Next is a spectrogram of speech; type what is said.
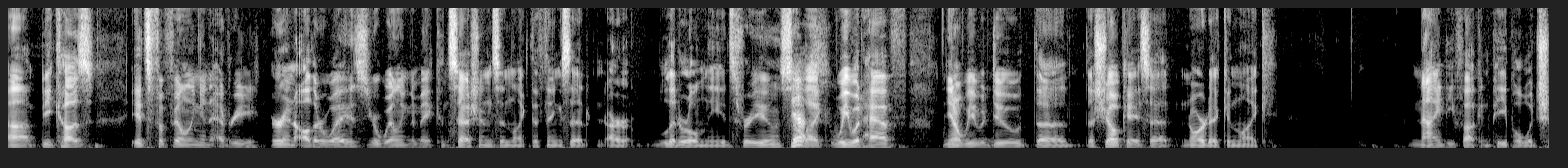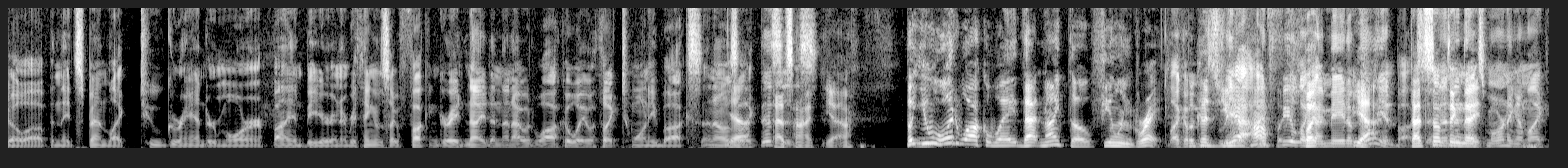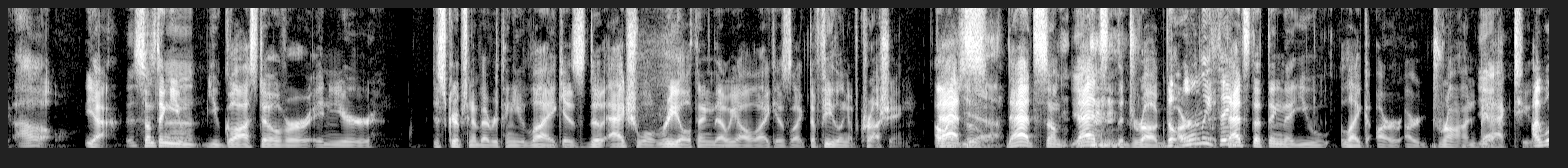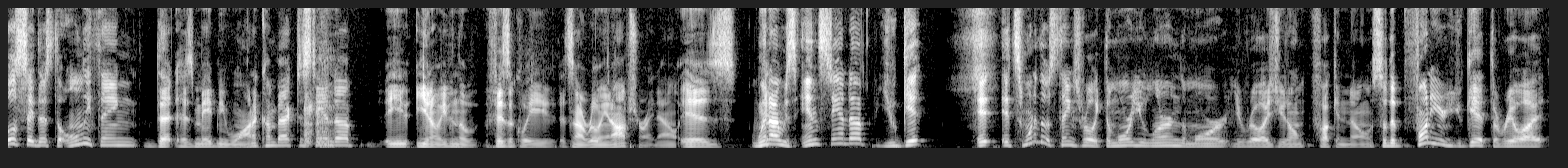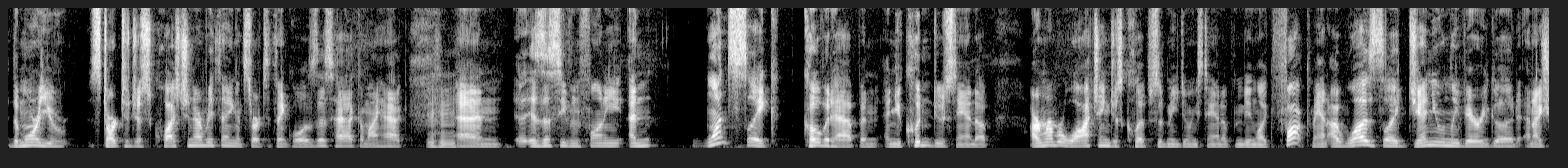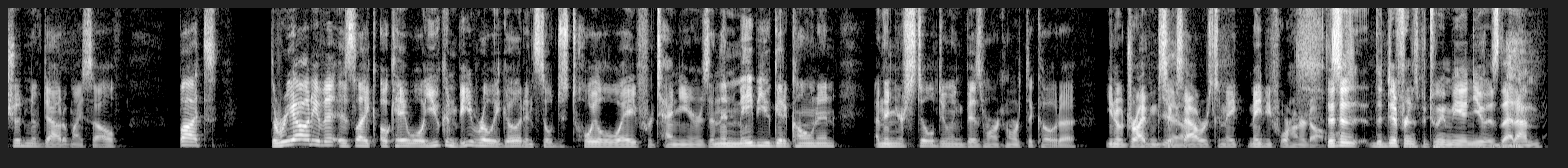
uh, because it's fulfilling in every or in other ways you're willing to make concessions in like the things that are literal needs for you so Yes. like we would have you know we would do the the showcase at nordic and like 90 fucking people would show up and they'd spend like two grand or more buying beer and everything. It was like a fucking great night. And then I would walk away with like 20 bucks. And I was Yeah. like, this That's is not. Yeah. but you would walk away that night though feeling great like a, because you yeah, I accomplished. feel like But, I made a yeah, million bucks. that's And then something the that- next morning I'm like, oh, Yeah. This is Something you you glossed over in your description of everything you like is the actual real thing that we all like is like the feeling of crushing. Oh, That's absolutely. that's some that's the drug The part of only it. thing- that's the thing that you like are are drawn Yeah. back to. I will say this: the only thing that has made me want to come back to stand up, you, you know, even though physically it's not really an option right now, is when I was in stand up, you get it. It's one of those things where like the more you learn, the more you realize you don't fucking know. So the funnier you get, the realize the more you start to just question everything and start to think, well, is this hack? Am I hack? Mm-hmm. And is this even funny? And once like COVID happened and you couldn't do stand up, I remember watching just clips of me doing stand up and being like, fuck, man, I was like genuinely very good and I shouldn't have doubted myself. But the reality of it is like, okay, well, you can be really good and still just toil away for 10 years. And then maybe you get a Conan and then you're still doing Bismarck, North Dakota, you know, driving six Yeah. hours to make maybe $400. This is the difference between me and you is that I'm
